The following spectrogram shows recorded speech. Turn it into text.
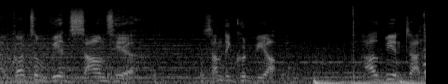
I've got some weird sounds here. Something could be up. I'll be in touch.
